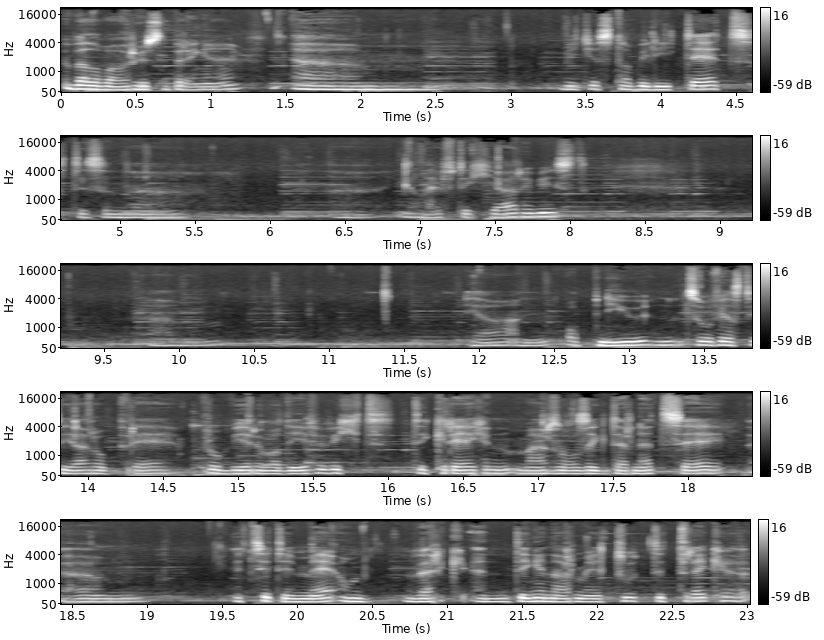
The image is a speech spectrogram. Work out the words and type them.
wel wat rust brengen. Um, een beetje stabiliteit. Het is een uh, uh, heel heftig jaar geweest. Um, ja, en opnieuw, het zoveelste jaar op rij, proberen wat evenwicht te krijgen. Maar zoals ik daarnet zei, um, het zit in mij om werk en dingen naar mij toe te trekken.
